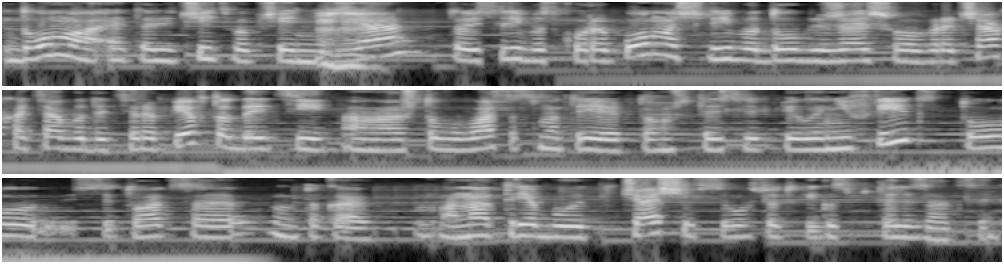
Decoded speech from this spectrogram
дома это лечить вообще нельзя. Uh-huh. То есть либо скорая помощь, либо до ближайшего врача, хотя бы до терапевта дойти, а, чтобы вас осмотрели, потому что если пилонефрит, то ситуация ну, такая, она требует чаще всего все-таки госпитализации.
